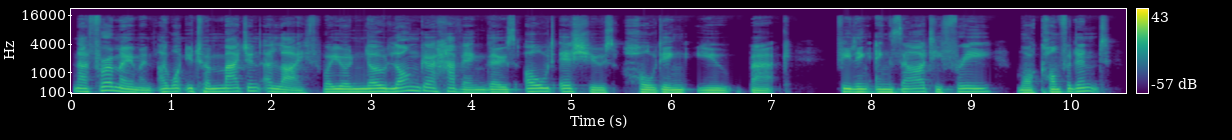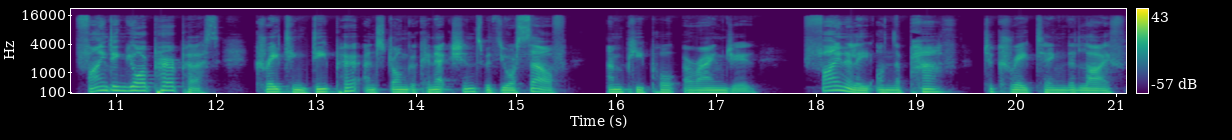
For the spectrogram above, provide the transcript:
Now, for a moment, I want you to imagine a life where you're no longer having those old issues holding you back, feeling anxiety free, more confident, finding your purpose, creating deeper and stronger connections with yourself and people around you. Finally, on the path to creating the life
